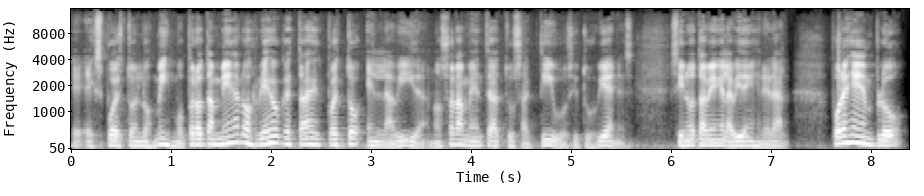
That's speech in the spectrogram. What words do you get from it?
eh, expuesto en los mismos, pero también a los riesgos que estás expuesto en la vida, no solamente a tus activos y tus bienes, sino también en la vida en general. Por ejemplo,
